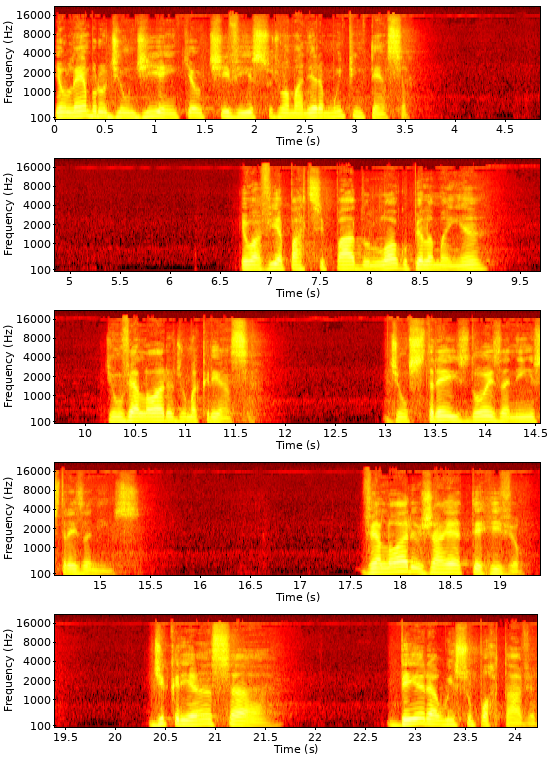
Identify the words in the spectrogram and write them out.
Eu lembro de um dia em que eu tive isso de uma maneira muito intensa. Eu havia participado logo pela manhã de um velório de uma criança, de uns três, dois aninhos, três aninhos. Velório já é terrível. De criança, beira o insuportável.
